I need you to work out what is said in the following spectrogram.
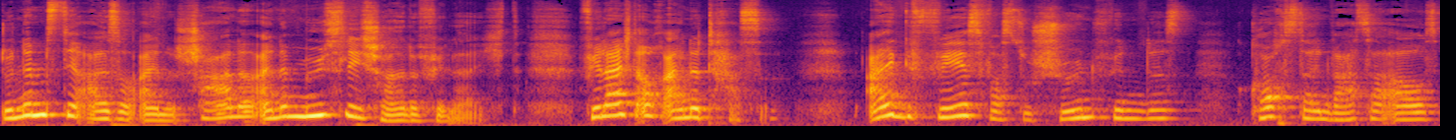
Du nimmst dir also eine Schale, eine Müslischale vielleicht, vielleicht auch eine Tasse, ein Gefäß, was du schön findest, kochst dein Wasser aus,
